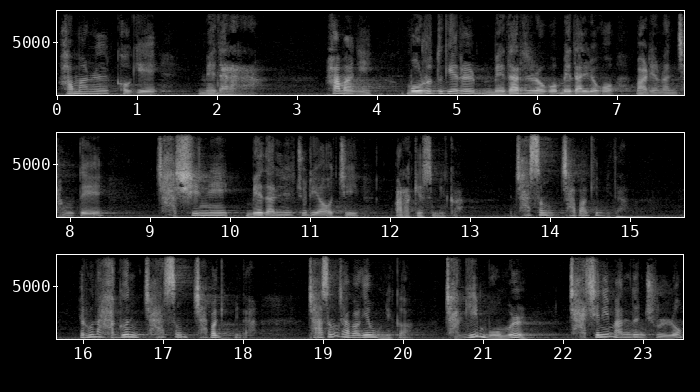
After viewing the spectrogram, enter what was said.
하만을 거기에 매달아라. 하만이 모르드게를 매달으려고 매달려고 마련한 장대에 자신이 매달릴 줄이야 어찌 알았겠습니까? 자승자박입니다. 여러분 악은 자승자박입니다. 자승자박이 뭡니까? 자기 몸을 자신이 만든 줄로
